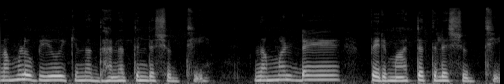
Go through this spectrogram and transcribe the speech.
നമ്മൾ ഉപയോഗിക്കുന്ന ധനത്തിന്റെ ശുദ്ധി നമ്മളുടെ പെരുമാറ്റത്തിലെ ശുദ്ധി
